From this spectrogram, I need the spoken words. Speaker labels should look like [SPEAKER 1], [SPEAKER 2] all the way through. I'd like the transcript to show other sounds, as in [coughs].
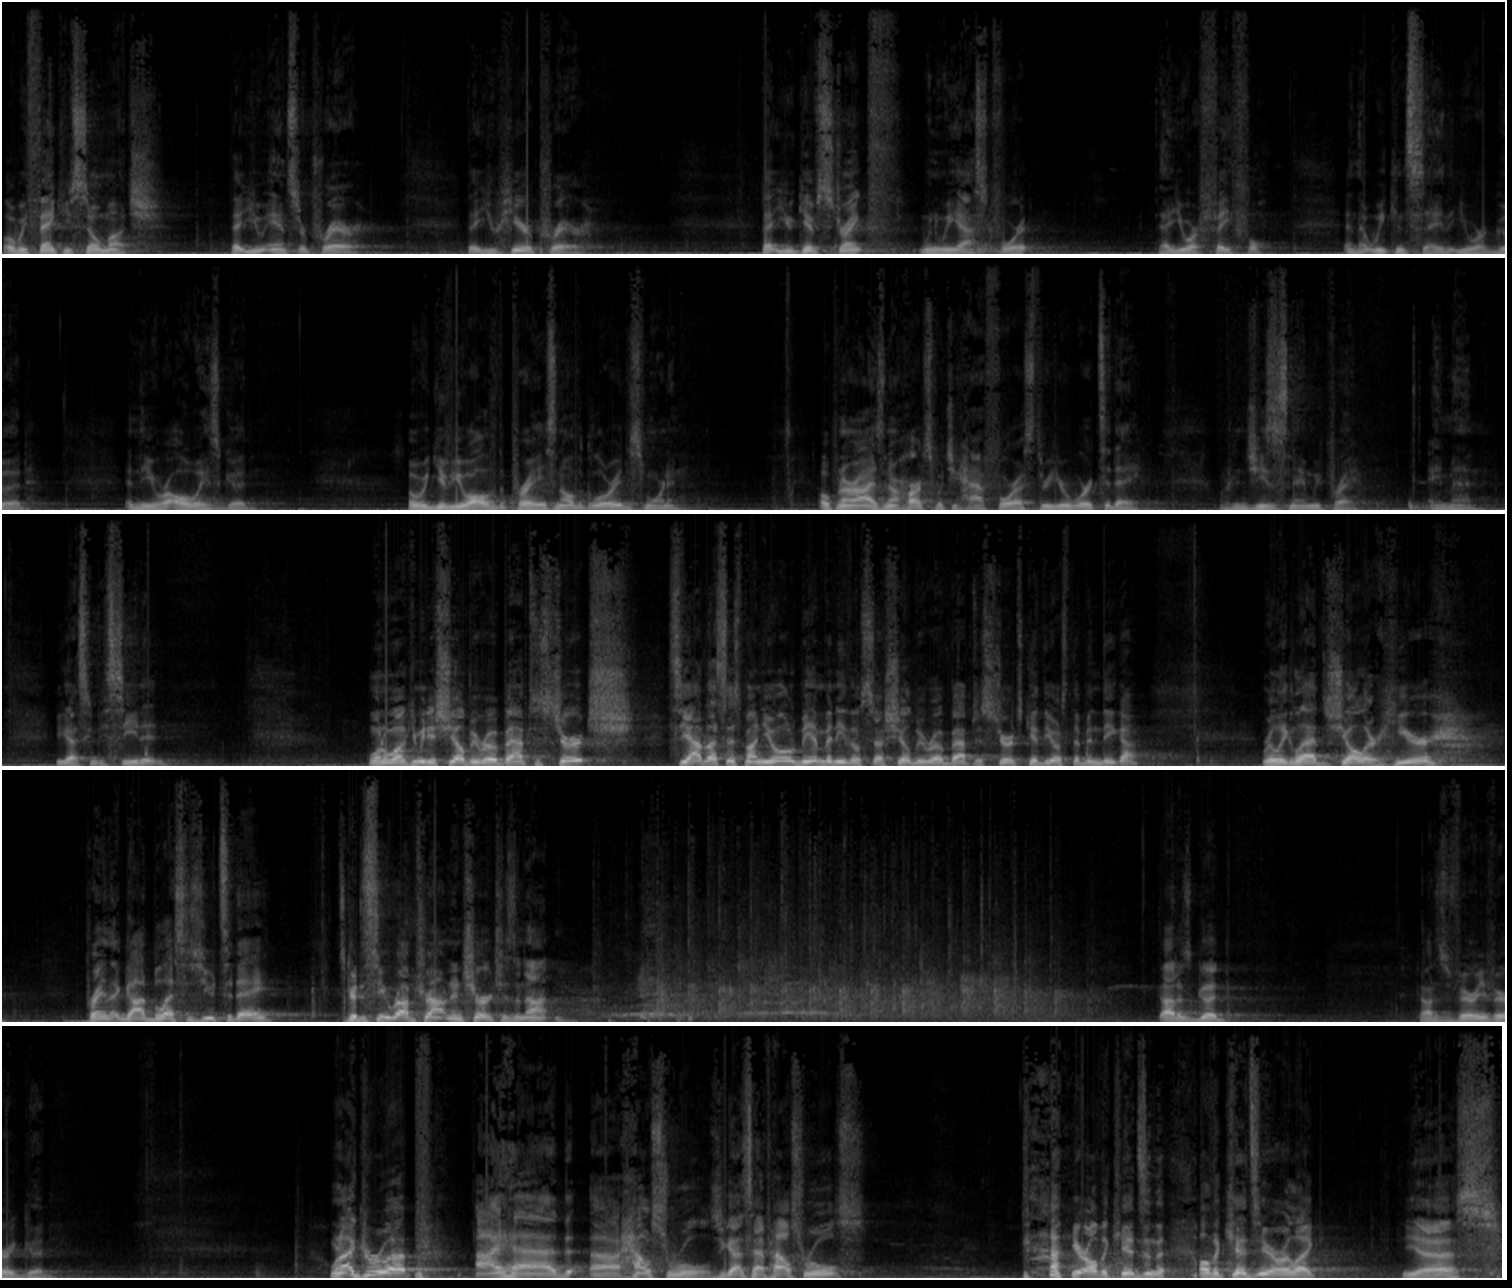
[SPEAKER 1] Lord, we thank you so much that you answer prayer, that you hear prayer, that you give strength when we ask for it, that you are faithful, and that we can say that you are good and that you are always good. Lord, we give you all of the praise and all the glory this morning. Open our eyes and our hearts what you have for us through your word today. Lord, in Jesus' name we pray. Amen. You guys can be seated. I want to welcome you to Shelby Road Baptist Church. Si hablas español, bienvenidos a Shelby Road Baptist Church. Que Dios te bendiga. Really glad that y'all are here. Praying that God blesses you today. It's good to see Rob Trouton in church, is it not? God is good. God is very, very good. When I grew up, I had uh, house rules. You guys have house rules? [laughs] I hear all the kids in the all the kids here are like, "Yes."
